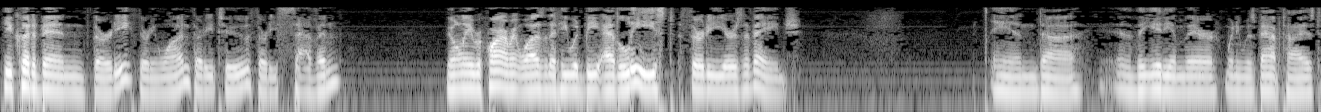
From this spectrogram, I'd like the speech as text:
he could have been 30, 31, 32, 37. The only requirement was that he would be at least 30 years of age and uh, the idiom there when he was baptized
